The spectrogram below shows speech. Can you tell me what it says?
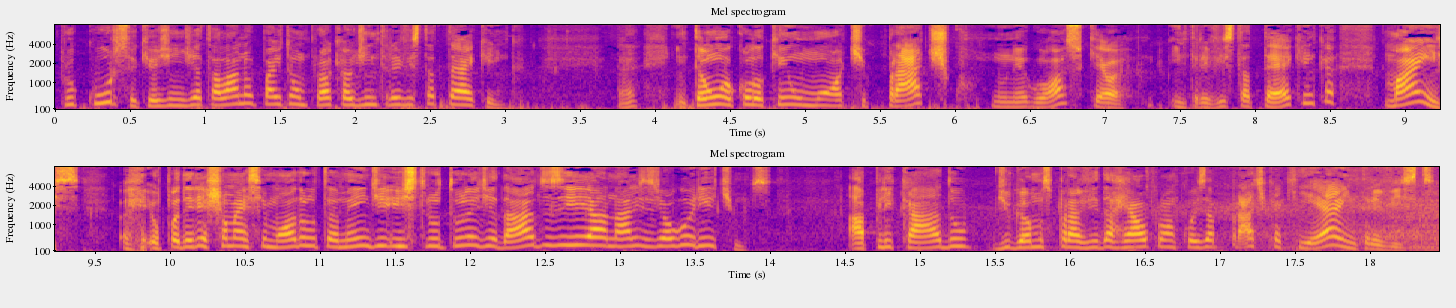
para o curso, que hoje em dia está lá no Python Pro, que é o de entrevista técnica. Né? Então eu coloquei um mote prático no negócio, que é entrevista técnica, mas eu poderia chamar esse módulo também de estrutura de dados e análise de algoritmos, aplicado, digamos, para a vida real, para uma coisa prática que é a entrevista.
